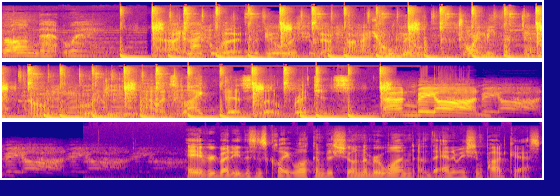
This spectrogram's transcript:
drawn that way. I'd like to work with you if you don't mind. You will join me for dinner. Oh, goody. Now it's like this, little britches. And beyond. Hey everybody, this is Clay. Welcome to show number one of the Animation Podcast.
